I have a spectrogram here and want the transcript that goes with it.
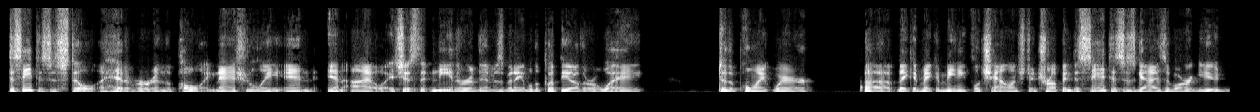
DeSantis is still ahead of her in the polling nationally and in Iowa. It's just that neither of them has been able to put the other away to the point where uh, they could make a meaningful challenge to Trump. And DeSantis's guys have argued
